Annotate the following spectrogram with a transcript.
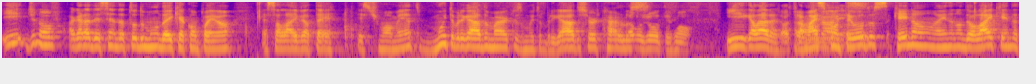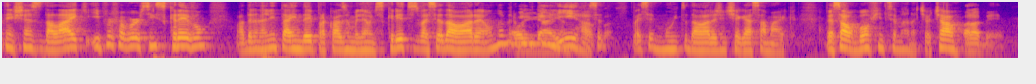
E, de novo, agradecendo a todo mundo aí que acompanhou essa live até este momento. Muito obrigado, Marcos. Muito obrigado, senhor Carlos. Tamo junto, irmão. E galera, para mais conteúdos, quem não, ainda não deu like, ainda tem chance de dar like. E por favor, se inscrevam. O Adrenalin tá indo aí para quase um milhão de inscritos. Vai ser da hora. É um número Olha aí, vai rapaz. ser, vai ser muito da hora a gente chegar a essa marca. Pessoal, um bom fim de semana. Tchau, tchau. Parabéns.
